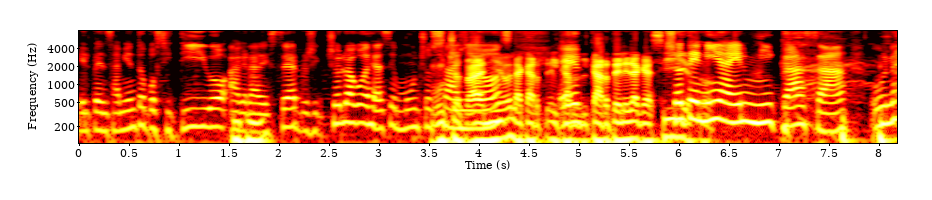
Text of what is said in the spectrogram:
el pensamiento positivo, agradecer. proyect- Yo lo hago desde hace muchos, Muchos años, la car- el car- Eh, cartelera que hacía. yo tenía en mi casa una.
